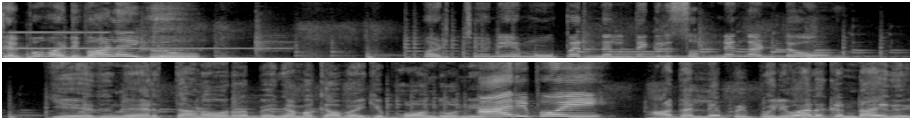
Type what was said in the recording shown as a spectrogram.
ചെലപ്പോ വടിവാളായിക്കോ. പഠിച്ചോനെ മൂപ്പരുന്ന എന്തെങ്കിലും സ്വപ്നം കണ്ടോ? ഏത് നേരത്താണോ റബ്ബെ? ഞമ്മക്ക് ആ ബൈക്ക് പോകാൻ തോന്നി ആര് പോയി? അതല്ലേ ഇപ്പൊ ഈ പുലിവാലൊക്കെ ഉണ്ടായത്?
